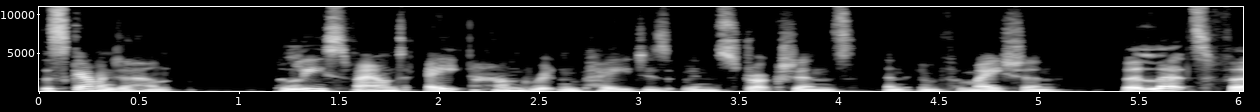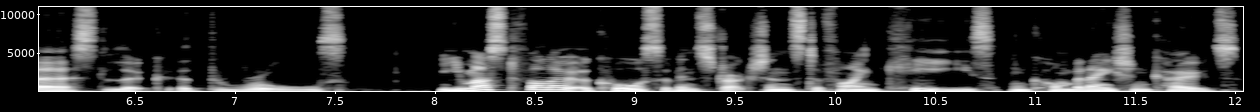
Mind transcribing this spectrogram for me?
the scavenger hunt. Police found eight handwritten pages of instructions and information. But let's first look at the rules. You must follow a course of instructions to find keys and combination codes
